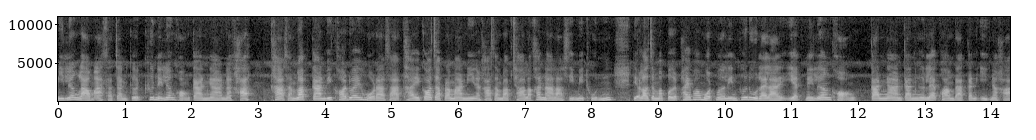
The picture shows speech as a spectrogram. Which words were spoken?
มีเรื่องราวมหัศจรรย์เกิดขึ้นในเรื่องของการงานนะคะ ค่ะสำหรับการวิเคราะห์ด้วยโหราศาสตร์ไทยก็จะประมาณนี้นะคะสำหรับชาวลัคนาราศีมิถุน เดี๋ยวเราจะมาเปิดไพ่พ่อมดเมอร์ลินเพื่อดูรายละเอียดในเรื่องของการงานการเงินและความรักกันอีกนะคะ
